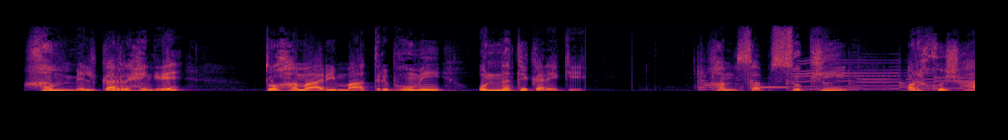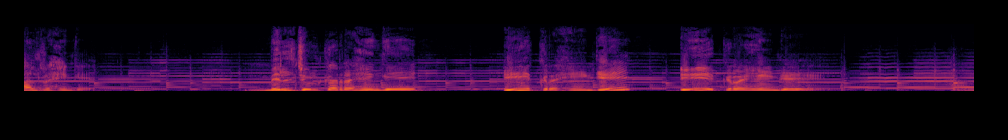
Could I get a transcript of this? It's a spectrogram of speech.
हम मिलकर रहेंगे तो हमारी मातृभूमि उन्नति करेगी। हम सब सुखी और खुशहाल रहेंगे। मिलजुल कर रहेंगे, एक रहेंगे एक रहेंगे। हम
